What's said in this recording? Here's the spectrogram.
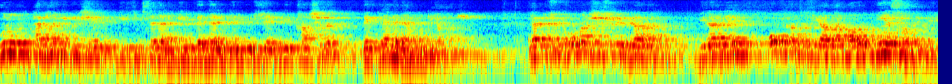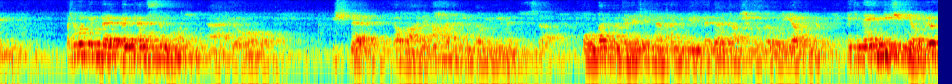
Bunu herhangi bir şey, bir kimseden bir bedel, bir ücret, bir karşılık beklemeden bunu yapar. Yani çünkü onlar şaşırıyor ya, Bilal'i 10 katı fiyata alıp niye salıyor? Acaba bir be beklentisi mi var? Ha yok. İşte gabali ahadin inda bir nimet Ondan ödenecek herhangi bir bedel karşılığında bunu yapmıyor. Peki neyin niçin yapıyor?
